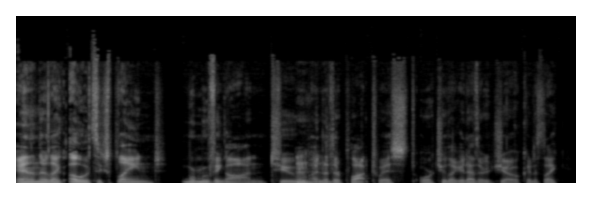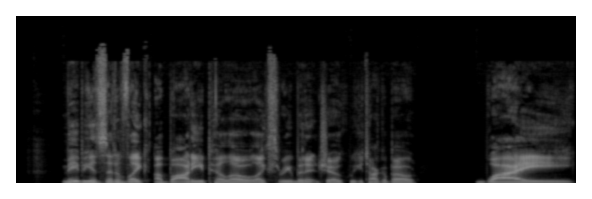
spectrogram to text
and then they're like, "Oh, it's explained. We're moving on to Mhm. another plot twist or to like another joke." And it's like maybe instead of like a body pillow like 3-minute joke, we could talk about why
